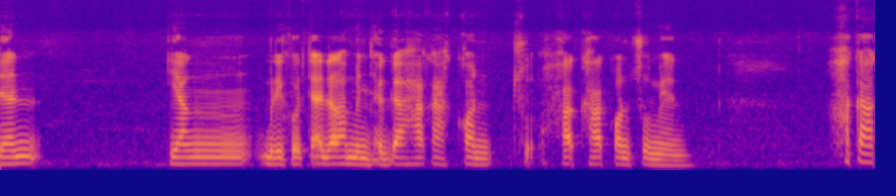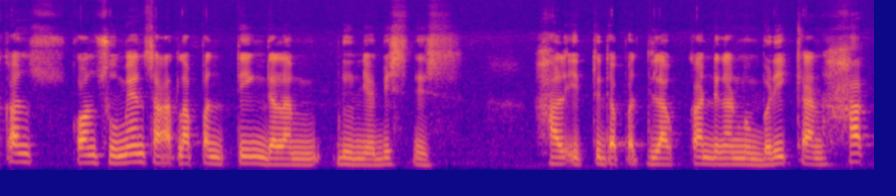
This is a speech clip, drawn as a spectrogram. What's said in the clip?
Dan yang berikutnya adalah menjaga hak-hak konsumen. Hak-hak konsumen sangatlah penting dalam dunia bisnis. Hal itu dapat dilakukan dengan memberikan hak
